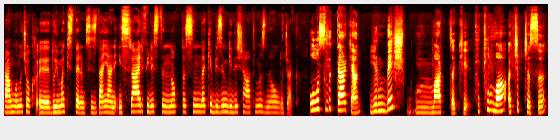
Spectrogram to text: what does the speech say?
Ben bunu çok e, duymak isterim sizden. Yani İsrail-Filistin noktasındaki bizim gidişatımız ne olacak? Olasılık derken 25 Mart'taki tutulma açıkçası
